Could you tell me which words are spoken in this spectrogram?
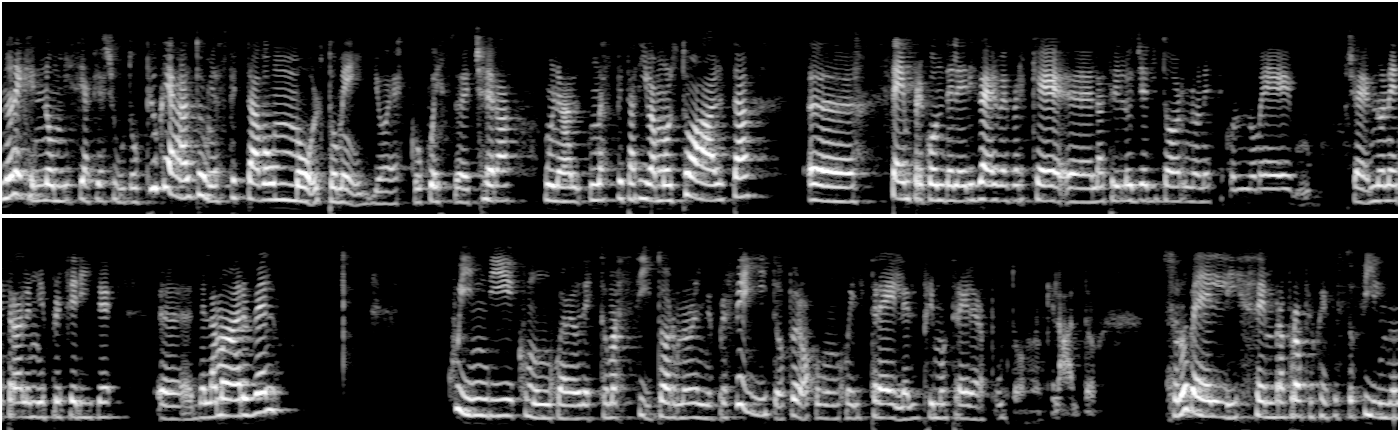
non è che non mi sia piaciuto, più che altro mi aspettavo molto meglio, ecco, questo è, c'era una, un'aspettativa molto alta, eh, sempre con delle riserve perché eh, la trilogia di Thor non è secondo me, cioè non è tra le mie preferite eh, della Marvel, quindi comunque avevo detto ma sì, Thor non è il mio preferito, però comunque il trailer, il primo trailer appunto, anche l'altro, sono belli, sembra proprio che questo film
